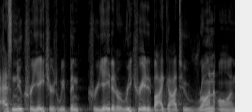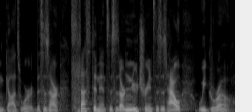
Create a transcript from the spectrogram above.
as new creatures, we've been created or recreated by God to run on God's word. This is our sustenance, this is our nutrients, this is how we grow.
